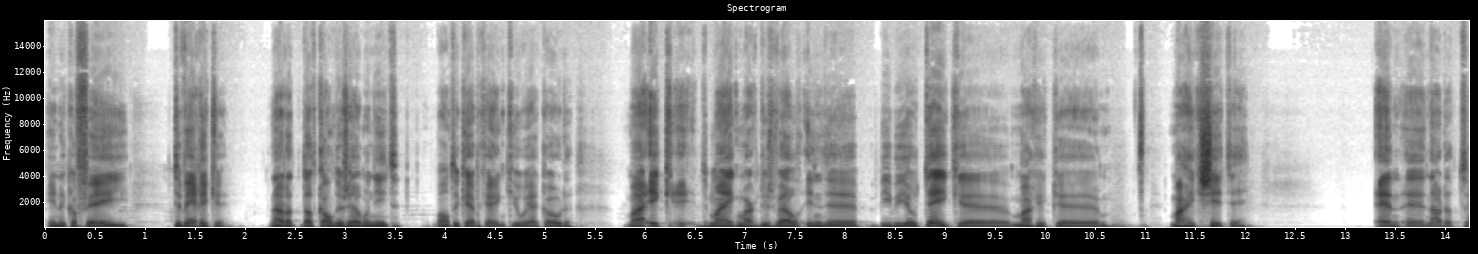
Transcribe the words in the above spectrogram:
in een café te werken. Nou, dat, dat kan dus helemaal niet, want ik heb geen QR-code. Maar ik, eh, maar ik mag dus wel in de bibliotheek eh, mag ik, eh, mag ik zitten. En nou, dat,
